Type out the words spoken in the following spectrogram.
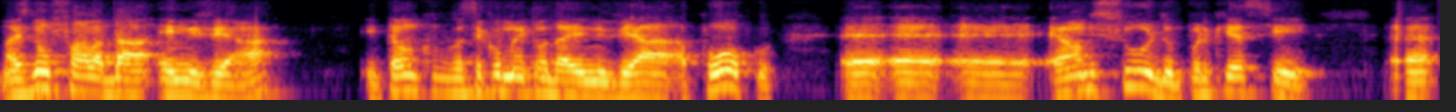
Mas não fala da MVA. Então, você comentou da MVA há pouco, é, é, é, é um absurdo, porque assim, é,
